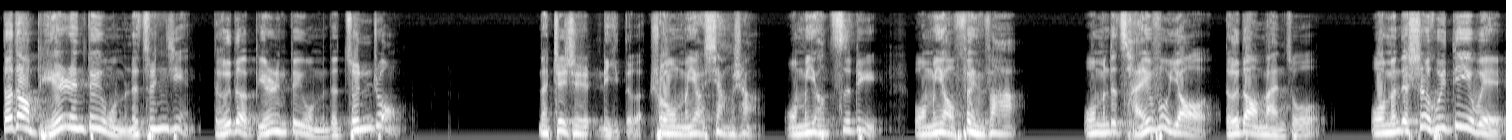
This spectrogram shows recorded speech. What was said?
得到别人对我们的尊敬，得到别人对我们的尊重。那这是礼德，说我们要向上，我们要自律，我们要奋发，我们的财富要得到满足，我们的社会地位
